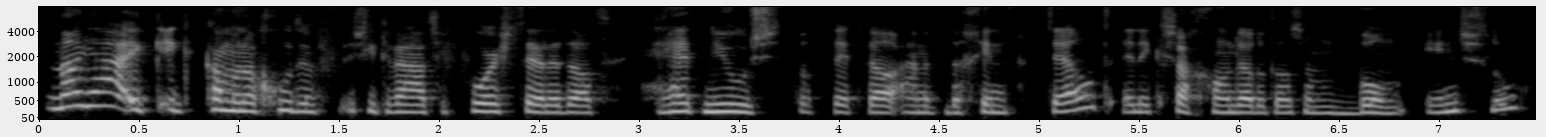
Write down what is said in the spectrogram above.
Nou ja, ik, ik kan me nog goed een situatie voorstellen dat het nieuws, dat werd wel aan het begin verteld. En ik zag gewoon dat het als een bom insloeg.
